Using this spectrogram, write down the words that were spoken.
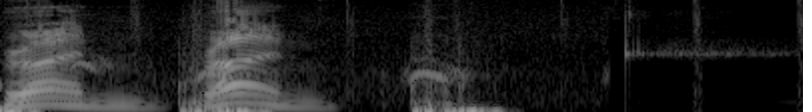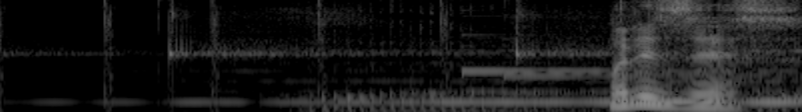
Run! Run! What is this?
